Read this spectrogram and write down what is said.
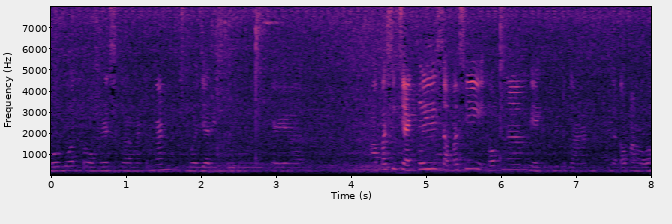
buat buat progres segala macam kan gue ajarin dulu. Kayak apa sih checklist? Apa sih opnam kayak gitu kan. Nggak tau kan lo.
